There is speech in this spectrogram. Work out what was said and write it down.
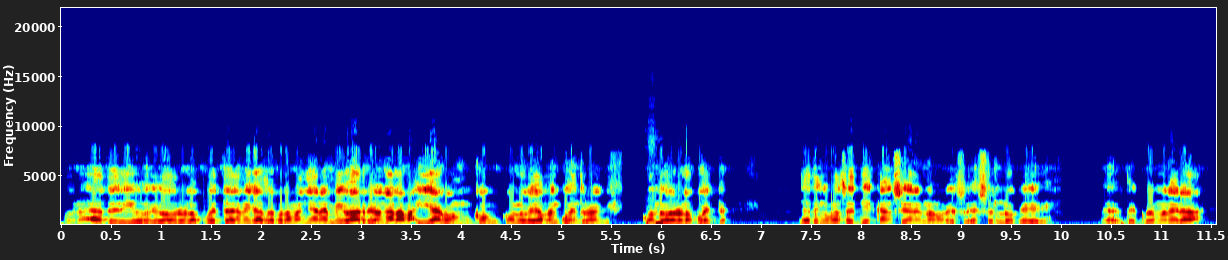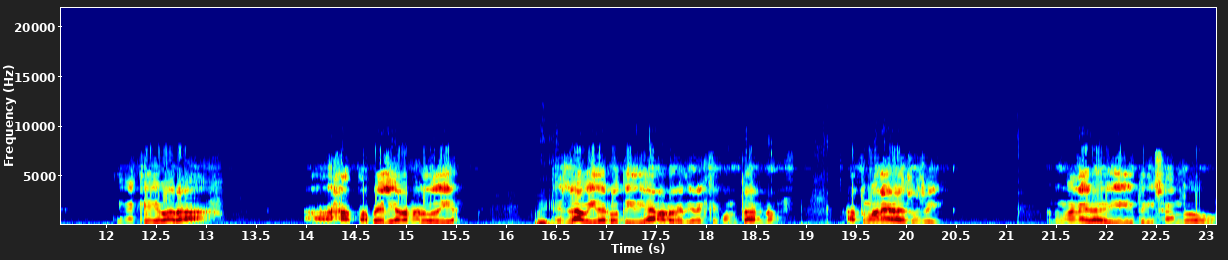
Bueno, ya te digo, yo abro la puerta de mi casa por la mañana en mi barrio en Alama y ya con, con, lo que yo me encuentro cuando abro la puerta, ya tengo para hacer 10 canciones, ¿no? Eso, eso es lo que de, alguna manera tienes que llevar a, a papel y a la melodía. Es la vida cotidiana lo que tienes que contar, ¿no? A tu manera, eso sí. A tu manera y utilizando,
